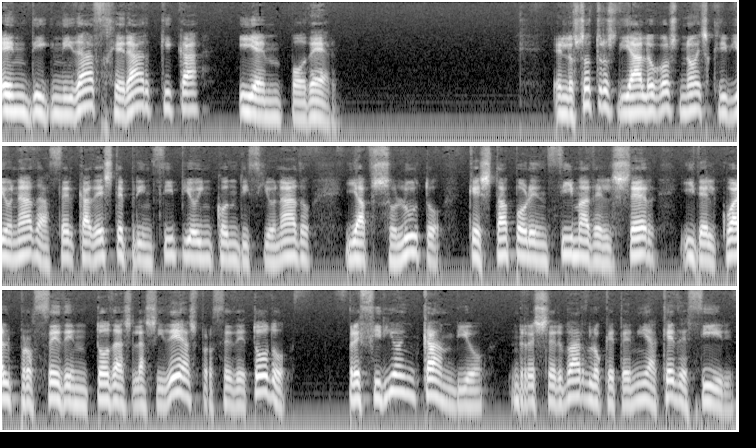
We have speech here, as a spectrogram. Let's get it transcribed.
en dignidad jerárquica y en poder. En los otros diálogos no escribió nada acerca de este principio incondicionado y absoluto que está por encima del ser y del cual proceden todas las ideas, procede todo. Prefirió, en cambio, reservar lo que tenía que decir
